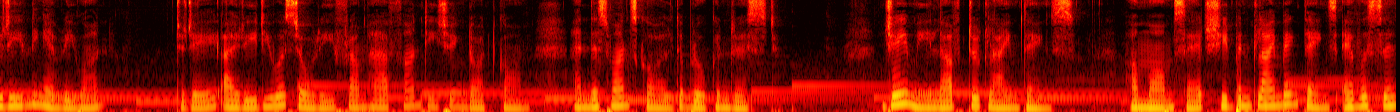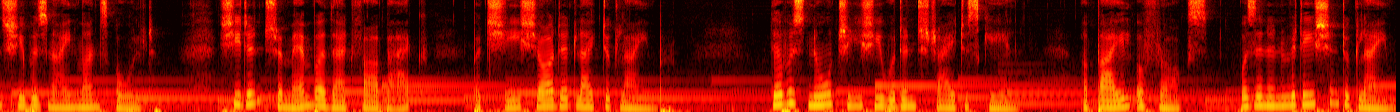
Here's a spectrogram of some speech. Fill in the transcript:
Good evening, everyone. Today I read you a story from HaveFunTeaching.com, and this one's called The Broken Wrist. Jamie loved to climb things. Her mom said she'd been climbing things ever since she was nine months old. She didn't remember that far back, but she sure did like to climb. There was no tree she wouldn't try to scale. A pile of rocks was an invitation to climb.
